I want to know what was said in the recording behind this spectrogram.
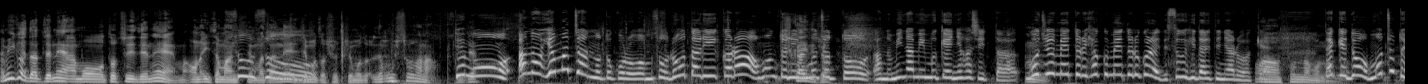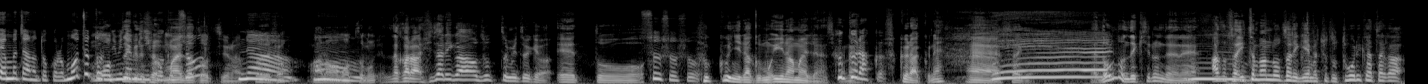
とミカだってね、あもう途中でね、まあ、あの、いつまんってまたね、地元しょっちゅう戻る。でも美味しそうだな。でも、あの、山ちゃんのところは、そう、ロータリーから、本当にもうちょっと、あの、南向けに走ったら、50メートル、100メートルぐらいですぐ左手にあるわけ。ああ、そんなもんだけど、もうちょっと山ちゃんのところ、もうちょっともっと行く南でしょ、前里っていうのは。そうでしょ？あの、うんもっとも、だから左側をずっと見とけば、えーっと、そうそうそう。福に楽もいい名前じゃないですか、ね。福楽福楽ね。えー最後どんどんできてるんだよね。あとさ、糸満ロータリーが今ちょっと通り方が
